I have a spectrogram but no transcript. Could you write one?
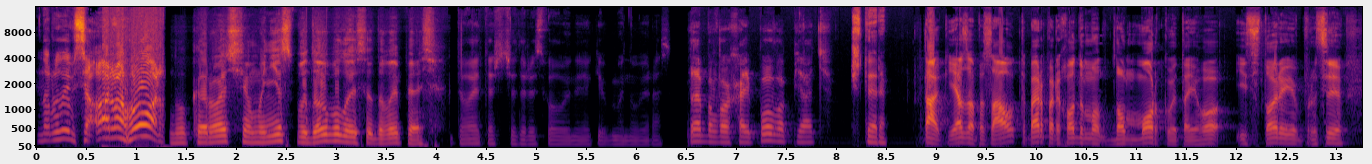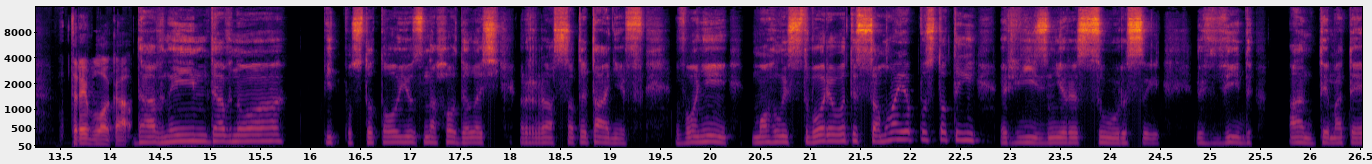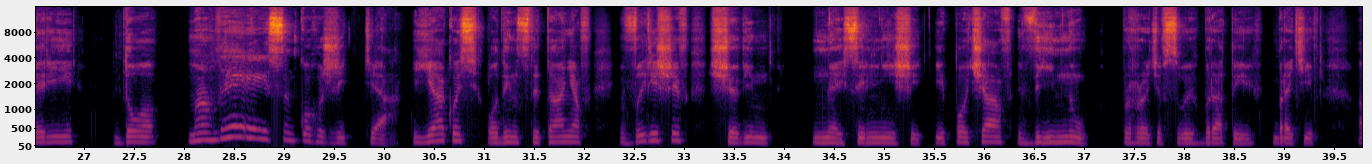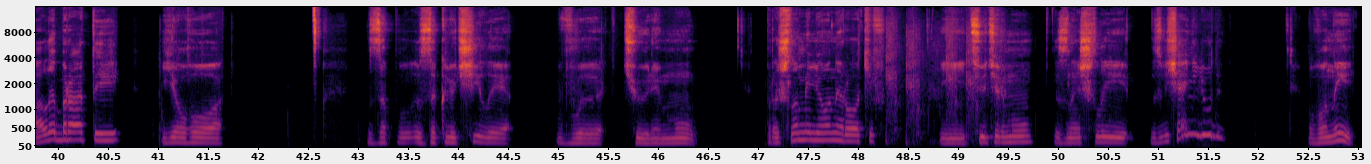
народився Арагорн! Ну, коротше, мені сподобалося, давай 5. Давай теж 4,5, як і в минулий раз. Була хайпова 5. Чотири. Так, я записав. Тепер переходимо до Моркви та його історії про ці три блока. Давним-давно під пустотою знаходилась раса титанів. Вони могли створювати з самої пустоти різні ресурси від антиматерії до малесенького життя. Якось один з титанів вирішив, що він найсильніший і почав війну проти своїх братів, братів. Але брати його заключили в тюрму. Пройшло мільйони років, і цю тюрму знайшли звичайні люди. Вони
